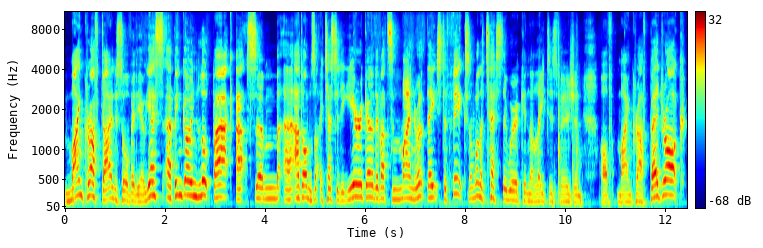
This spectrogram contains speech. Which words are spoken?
Minecraft dinosaur video. Yes, I've been going look back at some uh, add-ons that I tested a year ago. They've had some minor updates to fix, and I want to test their work in the latest version of Minecraft Bedrock.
